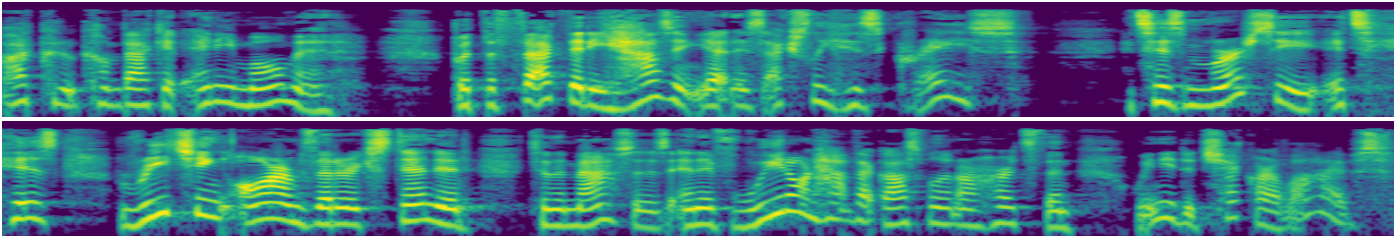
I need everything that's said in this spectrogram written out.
God could have come back at any moment. But the fact that he hasn't yet is actually his grace. It's his mercy. It's his reaching arms that are extended to the masses. And if we don't have that gospel in our hearts, then we need to check our lives.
